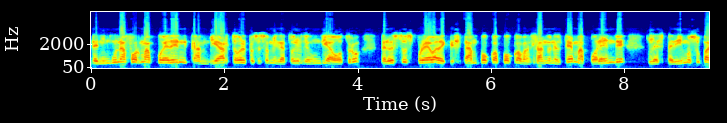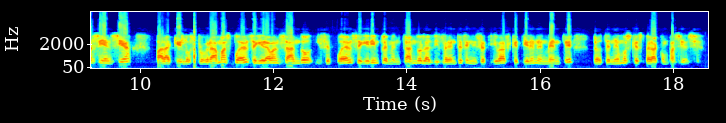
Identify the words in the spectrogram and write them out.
de ninguna forma pueden cambiar todo el proceso migratorio de un día a otro, pero esto es prueba de que están poco a poco avanzando en el tema. Por ende, les pedimos su paciencia para que los programas puedan seguir avanzando y se puedan seguir implementando las diferentes iniciativas que tienen en mente, pero tenemos que esperar con paciencia.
